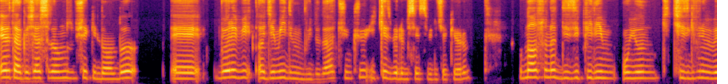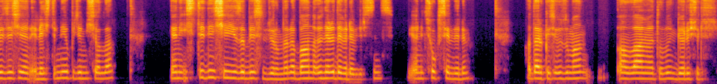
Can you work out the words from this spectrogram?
Evet arkadaşlar sıralamamız bu şekilde oldu. Ee, böyle bir acemiydim bu videoda. Çünkü ilk kez böyle bir ses video çekiyorum. Bundan sonra dizi, film, oyun, çizgi film ve benzeri şeylerin eleştirini yapacağım inşallah. Yani istediğin şeyi yazabilirsiniz yorumlara. Bana öneri de verebilirsiniz. Yani çok sevinirim. Hadi arkadaşlar o zaman Allah'a emanet olun. Görüşürüz.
